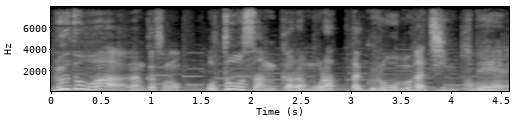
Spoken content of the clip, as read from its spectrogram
ルドはなんかそのお父さんからもらったグローブが人気で、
